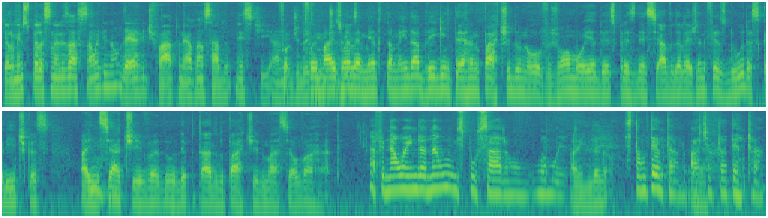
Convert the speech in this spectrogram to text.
pelo menos pela sinalização, ele não deve, de fato, né, avançado neste ano foi, de 2022. Foi mais um elemento também da briga interna no Partido Novo. João Moedo, ex-presidenciável da legenda, fez duras críticas à uhum. iniciativa do deputado do partido, Marcel Van Hatten. Afinal, ainda não expulsaram o Amoedo. Ainda não. Estão tentando, o partido está é. tentando.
